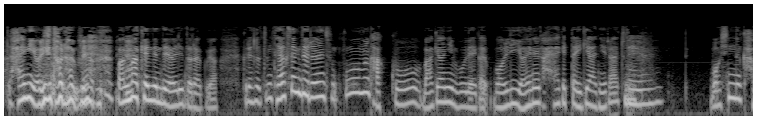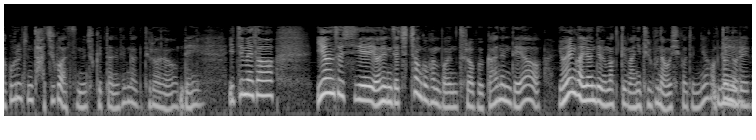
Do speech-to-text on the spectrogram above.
다행히 열리더라고요. 네. 막막했는데 열리더라고요. 그래서 좀 대학생들은 좀 꿈을 갖고 막연히 뭐 내가 멀리 여행을 가야겠다 이게 아니라 좀 네. 멋있는 각오를 좀 다지고 왔으면 좋겠다는 생각이 들어요. 네. 이쯤에서 이현수 씨의 여행자 추천곡 한번 들어볼까 하는데요. 여행 관련된 음악들 많이 들고 나오시거든요. 어떤 네. 노래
